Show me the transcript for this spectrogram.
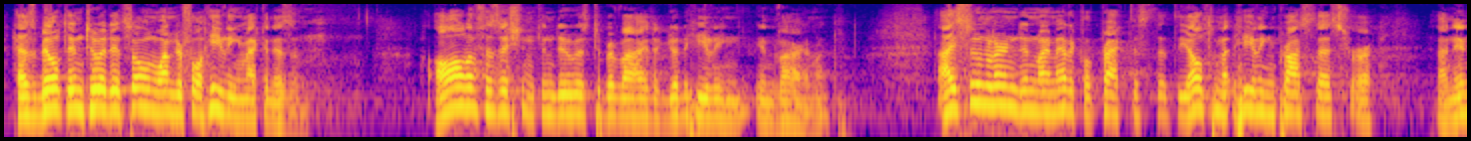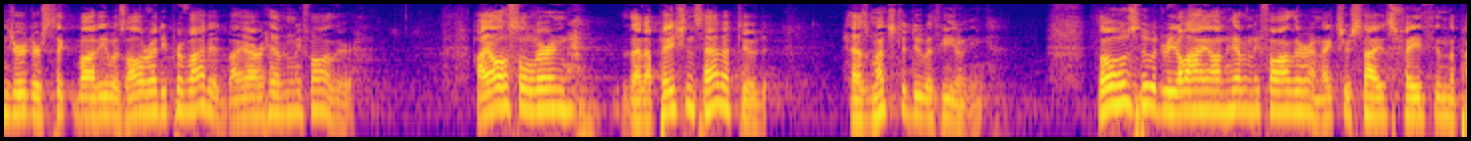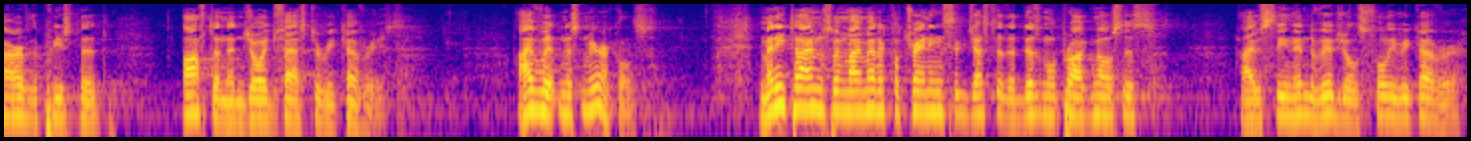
has built into it its own wonderful healing mechanism. All a physician can do is to provide a good healing environment. I soon learned in my medical practice that the ultimate healing process for an injured or sick body was already provided by our Heavenly Father. I also learned that a patient's attitude has much to do with healing. Those who would rely on Heavenly Father and exercise faith in the power of the priesthood often enjoyed faster recoveries. I've witnessed miracles. Many times when my medical training suggested a dismal prognosis, I've seen individuals fully recover.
